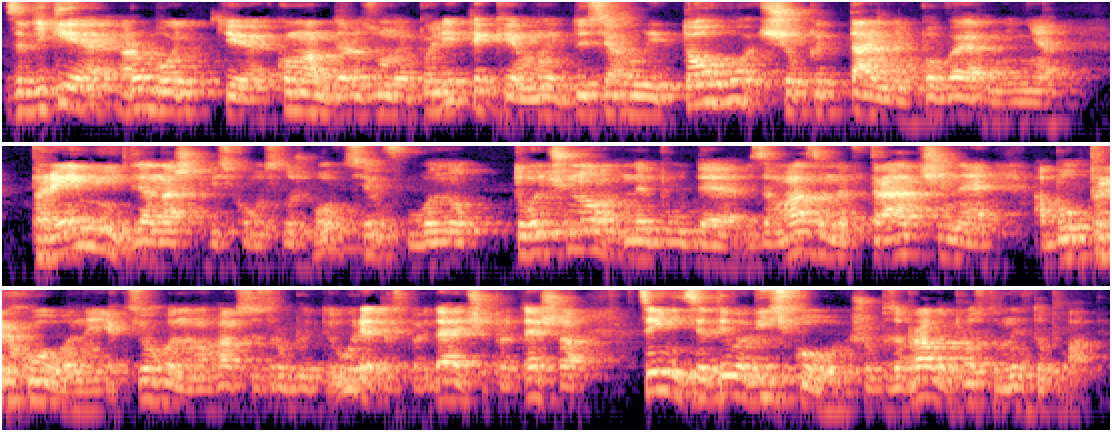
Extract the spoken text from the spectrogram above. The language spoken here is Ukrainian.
Завдяки роботі команди розумної політики ми досягли того, що питання повернення премій для наших військовослужбовців воно точно не буде замазане, втрачене або приховане, як цього намагався зробити уряд, розповідаючи про те, що це ініціатива військових, щоб забрали просто в них доплати.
